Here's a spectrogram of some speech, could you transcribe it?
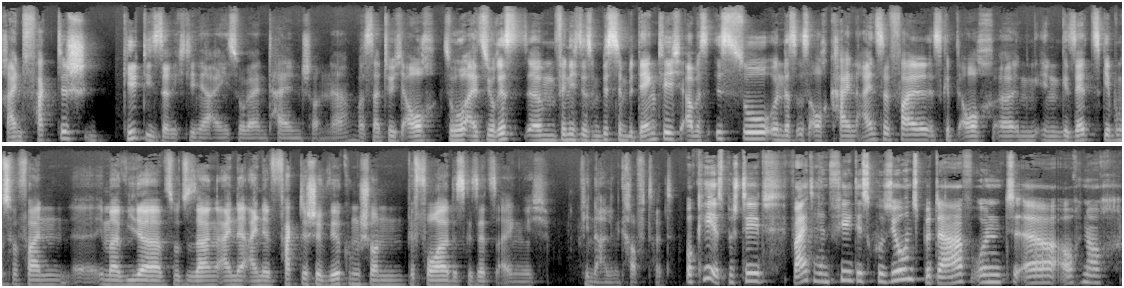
rein faktisch gilt diese Richtlinie eigentlich sogar in Teilen schon. Ja? Was natürlich auch so als Jurist ähm, finde ich das ein bisschen bedenklich, aber es ist so und das ist auch kein Einzelfall. Es gibt auch äh, in, in, Gesetzgebungsverfahren äh, immer wieder sozusagen eine, eine faktische Wirkung schon, bevor das Gesetz eigentlich final in Kraft tritt. Okay, es besteht weiterhin viel Diskussionsbedarf und äh, auch noch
